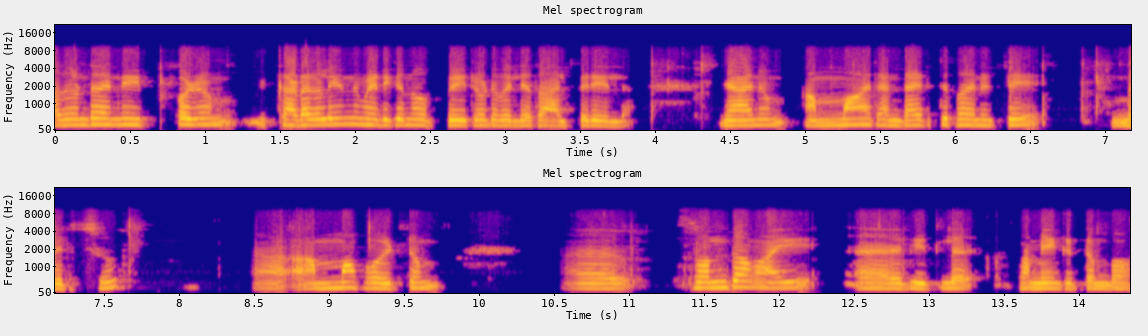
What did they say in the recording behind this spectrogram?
അതുകൊണ്ട് തന്നെ ഇപ്പോഴും കടകളിൽ നിന്ന് മേടിക്കുന്ന ഉപ്പേരിയോട് വലിയ താല്പര്യമില്ല. ഞാനും അമ്മ രണ്ടായിരത്തി പതിനെട്ട് മരിച്ചു അമ്മ പോയിട്ടും സ്വന്തമായി വീട്ടിൽ സമയം കിട്ടുമ്പോൾ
